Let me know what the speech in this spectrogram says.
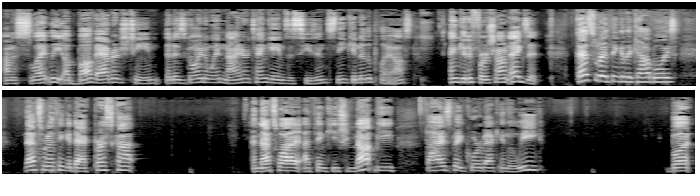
on a slightly above average team that is going to win 9 or 10 games this season, sneak into the playoffs, and get a first round exit. That's what I think of the Cowboys. That's what I think of Dak Prescott. And that's why I think he should not be the highest paid quarterback in the league. But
